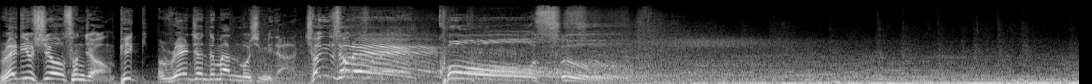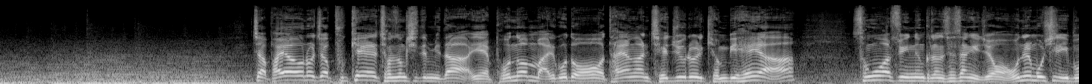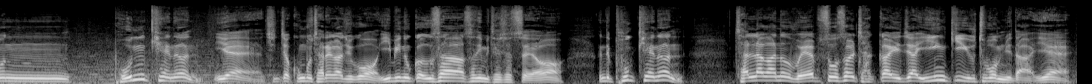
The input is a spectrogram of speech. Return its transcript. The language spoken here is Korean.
라디오쇼 선정 빅 레전드만 모십니다. 전설의 고수. 자, 바야흐로 저 북해 전성시대입니다. 예, 본업 말고도 다양한 재주를 겸비해야 성공할 수 있는 그런 세상이죠. 오늘 모실 이분 본캐는 예, 진짜 공부 잘해가지고 이비인후과 의사 선생님이 되셨어요. 근데 북캐는 잘 나가는 웹소설 작가이자 인기 유튜버입니다. 예.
